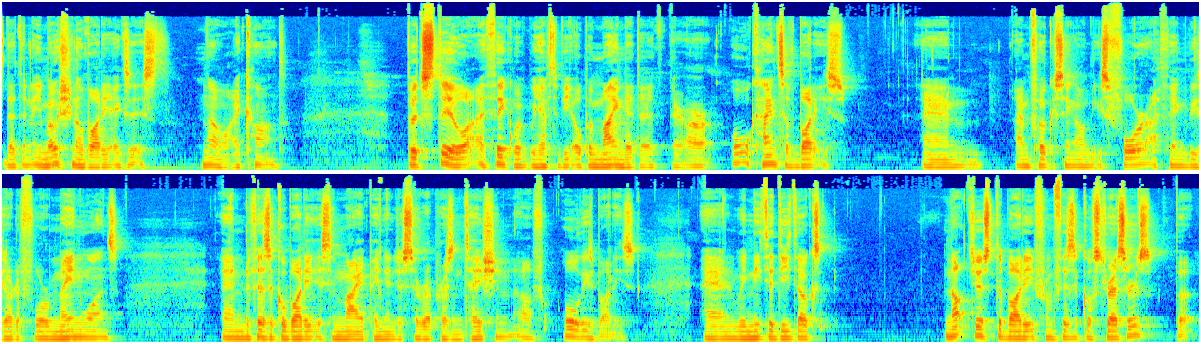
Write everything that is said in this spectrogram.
that an emotional body exists? No, I can't. But still, I think what we have to be open minded that there are all kinds of bodies. And I'm focusing on these four. I think these are the four main ones. And the physical body is, in my opinion, just a representation of all these bodies. And we need to detox not just the body from physical stressors, but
